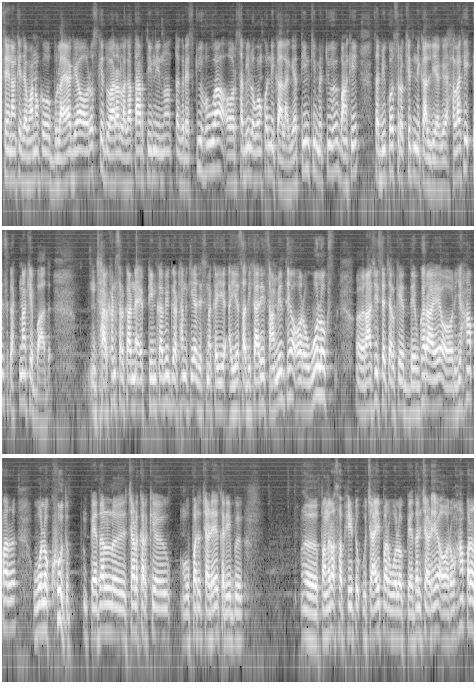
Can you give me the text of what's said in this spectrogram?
सेना के जवानों को बुलाया गया और उसके द्वारा लगातार तीन दिनों तक रेस्क्यू हुआ और सभी लोगों को निकाला गया। तीन की मृत्यु हुई, बाकी सभी को सुरक्षित निकाल लिया गया। हालाँकि इस घटना के बाद झारखंड सरकार ने एक टीम का भी गठन किया, जिसमें कई आईएएस अधिकारी शामिल थे और वो लोग रांची से चल के देवघर आए और यहाँ पर वो लोग खुद पैदल चढ़ करके ऊपर चढ़े, करीब पंद्रह सौ फीट ऊंचाई पर वो लोग पैदल चढ़े और वहाँ पर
